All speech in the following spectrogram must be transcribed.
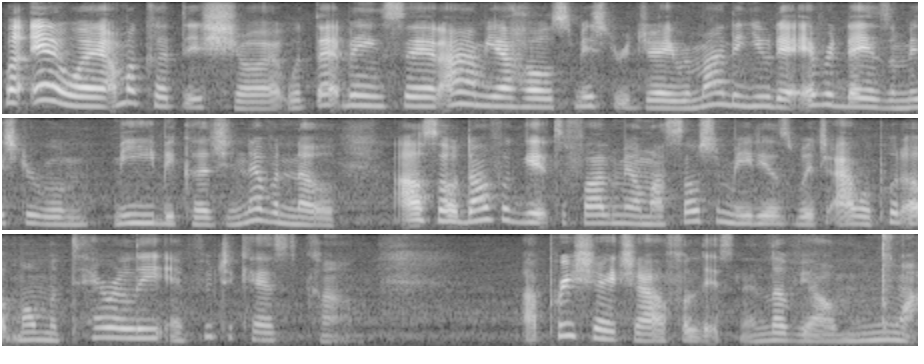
But anyway, I'm going to cut this short. With that being said, I am your host, Mystery J, reminding you that every day is a mystery with me because you never know. Also, don't forget to follow me on my social medias, which I will put up momentarily in future casts to come. I appreciate y'all for listening. Love y'all. Mwah.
